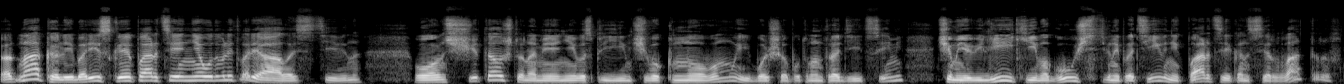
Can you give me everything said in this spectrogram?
Однако лейбористская партия не удовлетворяла Стивена. Он считал, что она менее восприимчива к новому и больше опутана традициями, чем ее великий и могущественный противник партии консерваторов.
